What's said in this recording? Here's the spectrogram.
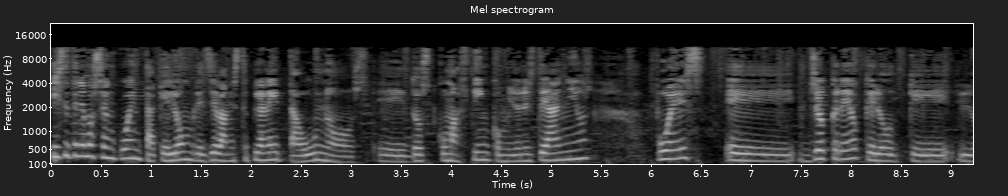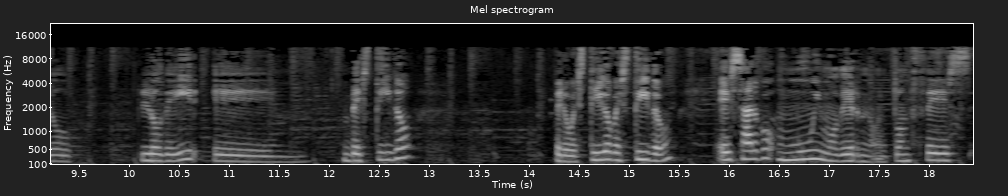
y si tenemos en cuenta que el hombre lleva en este planeta unos 2,5 eh, millones de años, pues eh, yo creo que lo que lo, lo de ir eh, vestido, pero vestido, vestido, es algo muy moderno. Entonces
